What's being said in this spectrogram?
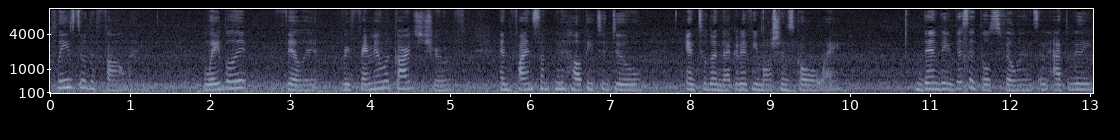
please do the following label it, feel it, reframe it with God's truth, and find something healthy to do until the negative emotions go away. Then revisit those feelings and actively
